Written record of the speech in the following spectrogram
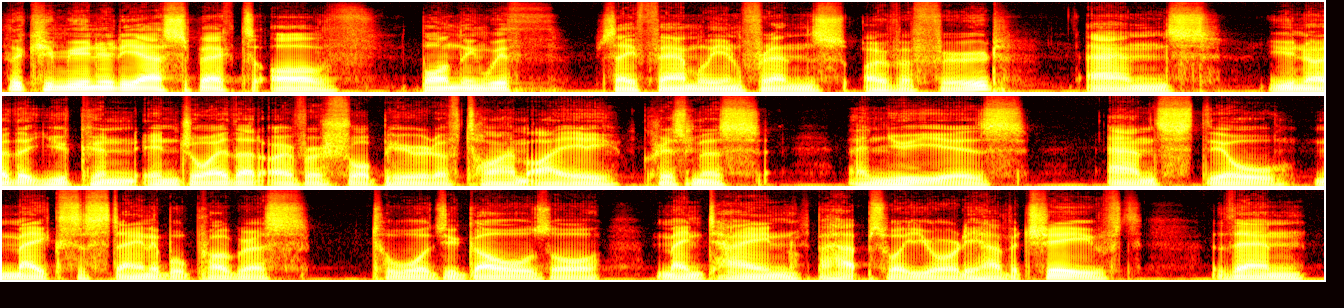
the community aspect of bonding with, say, family and friends over food, and you know that you can enjoy that over a short period of time, i.e., Christmas and New Year's, and still make sustainable progress towards your goals or maintain perhaps what you already have achieved, then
